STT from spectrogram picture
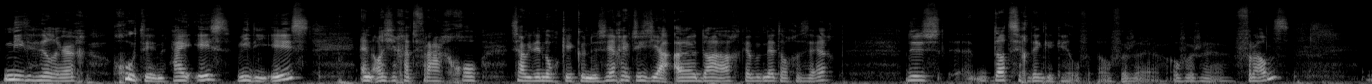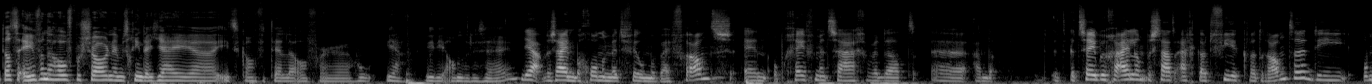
niet heel erg goed in. Hij is wie die is. En als je gaat vragen: Goh, zou je dit nog een keer kunnen zeggen? Hij ja, uh, dag, heb ik net al gezegd. Dus dat zegt denk ik heel veel over, over Frans dat is een van de hoofdpersonen. En misschien dat jij uh, iets kan vertellen over uh, hoe, ja, wie die anderen zijn. Ja, we zijn begonnen met filmen bij Frans. En op een gegeven moment zagen we dat uh, aan de, het, het eiland bestaat eigenlijk uit vier kwadranten die om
